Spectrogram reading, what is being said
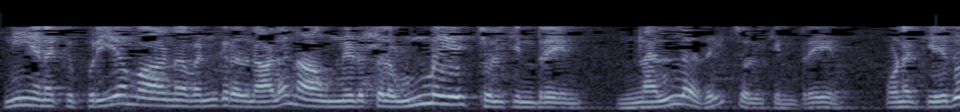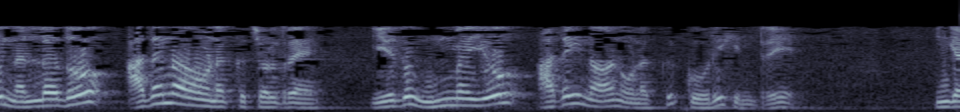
நீ எனக்கு பிரியமானவன்கிறதுனால நான் உன்னிடத்துல உண்மையை சொல்கின்றேன் நல்லதை சொல்கின்றேன். உனக்கு எது நல்லதோ அதை நான் உனக்கு சொல்றேன். எது உண்மையோ அதை நான் உனக்கு கூறுகின்றேன். இங்க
